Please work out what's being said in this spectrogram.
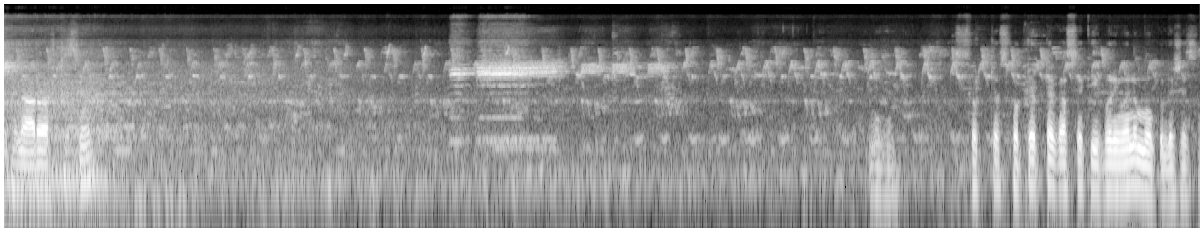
এখানে আরও আসতেছে। ছোট্ট ছোট্ট একটা গাছে কি পরিমাণে মুকুল এসেছে?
